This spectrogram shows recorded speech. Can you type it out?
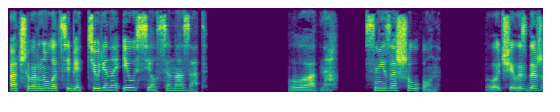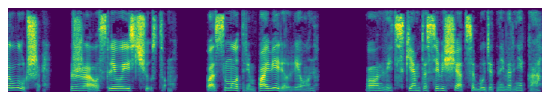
Отшвырнул от себя Тюрина и уселся назад. «Ладно», — снизошел он. «Получилось даже лучше, жалостливо и с чувством. Посмотрим, поверил ли он. Он ведь с кем-то совещаться будет наверняка.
